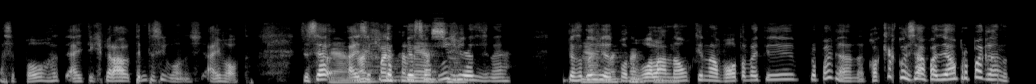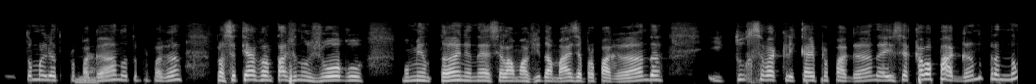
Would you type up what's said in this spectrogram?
Aí você, porra, aí tem que esperar 30 segundos, aí volta. Você, é, aí você fica pensando é assim. duas vezes, né? Pensa duas é, vezes, pô, não vou lá não, porque na volta vai ter propaganda. Qualquer coisa que você vai fazer é uma propaganda toma ali outra propaganda, outra propaganda, para você ter a vantagem no jogo momentânea, né? Sei lá, uma vida a mais é propaganda, e tudo que você vai clicar é propaganda, aí você acaba pagando para não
